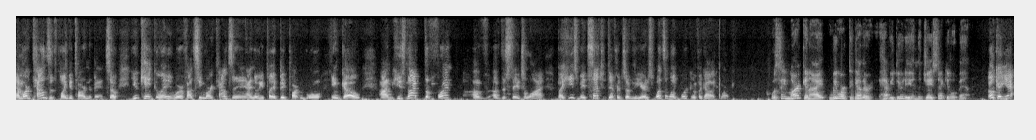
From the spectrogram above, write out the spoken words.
And Mark Townsend's playing guitar in the band, so you can't go anywhere if I'd seeing Mark Townsend. And I know he played a big part in role in Go. Um, he's not the front of of the stage a lot, but he's made such a difference over the years. What's it like working with a guy like Mark? Well, see, Mark and I we worked together heavy duty in the Jay Sekulow band. Okay, yeah,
